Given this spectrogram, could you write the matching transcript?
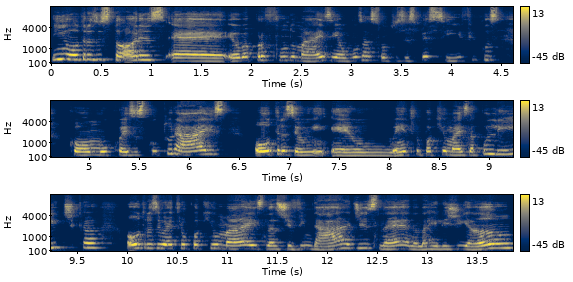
Em outras histórias, é, eu aprofundo mais em alguns assuntos específicos, como coisas culturais, outras eu, eu entro um pouquinho mais na política, outras eu entro um pouquinho mais nas divindades, né, na religião,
